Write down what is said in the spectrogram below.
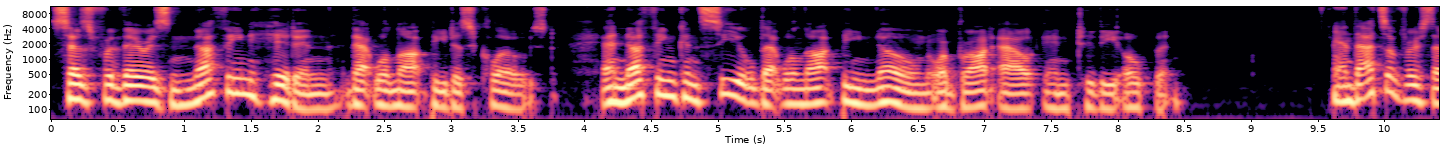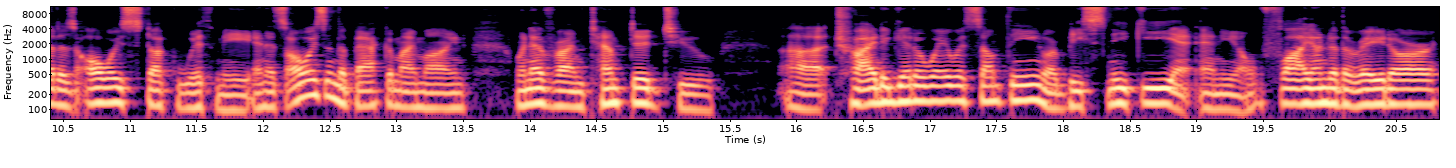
says, For there is nothing hidden that will not be disclosed, and nothing concealed that will not be known or brought out into the open. And that's a verse that has always stuck with me, and it's always in the back of my mind whenever I'm tempted to uh, try to get away with something or be sneaky and, and, you know fly under the radar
